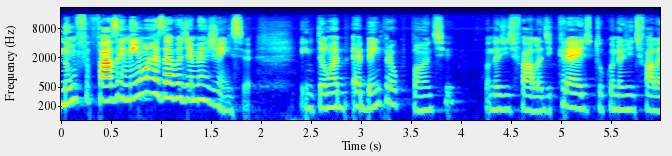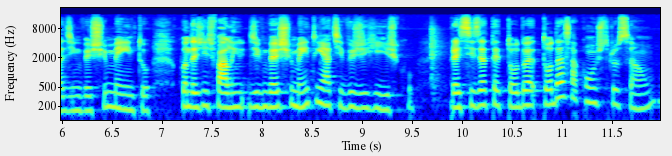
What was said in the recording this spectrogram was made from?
não fazem nenhuma reserva de emergência. Então, é, é bem preocupante quando a gente fala de crédito, quando a gente fala de investimento, quando a gente fala de investimento em ativos de risco. Precisa ter toda, toda essa construção.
